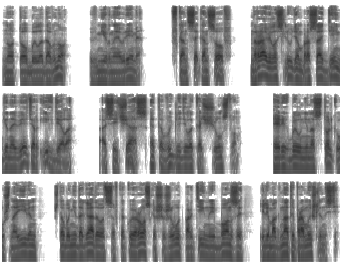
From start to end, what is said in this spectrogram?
Но то было давно, в мирное время. В конце концов, Нравилось людям бросать деньги на ветер, их дело. А сейчас это выглядело кощунством. Эрих был не настолько уж наивен, чтобы не догадываться, в какой роскоши живут партийные бонзы или магнаты промышленности.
